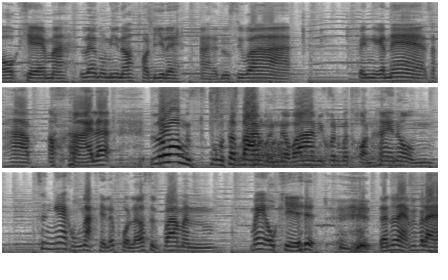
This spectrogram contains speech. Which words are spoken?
โอเคมา เริ่มตรงนี้เนาะพอดีเลย อะเดี๋ยวดูซิว่า เป็นไงกันแน่สภาพเอาหายแล้วโล่งโปร่งสบายเหมือนแบบว่ามีคนมาถอนให้นะผมซึ่งแง่ของหลักเหตุและผลแล้วรู้สึกว่ามันไม่โอเค แต่นั่นแหละไม่เป็นไร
